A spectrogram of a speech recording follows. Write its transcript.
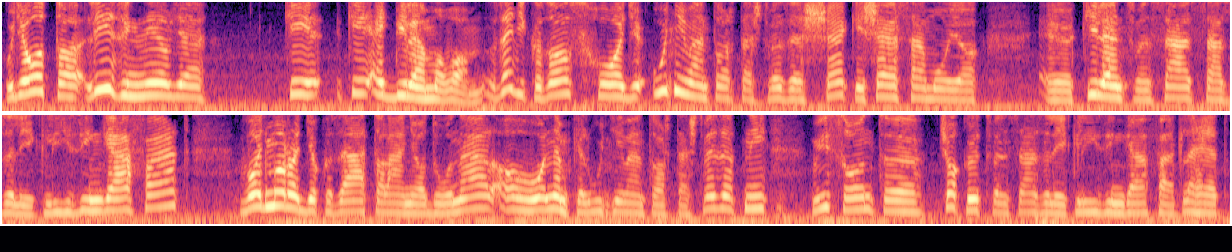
ugye ott a leasingnél ugye ké, ké, egy dilemma van. Az egyik az az, hogy úgy nyilvántartást vezessek, és elszámoljak 90-100% leasing áfát, vagy maradjak az általányadónál, ahol nem kell úgy nyilvántartást vezetni, viszont csak 50% leasing áfát lehet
